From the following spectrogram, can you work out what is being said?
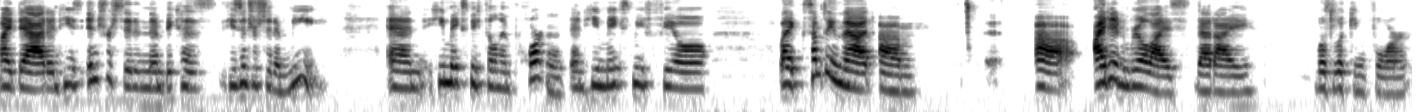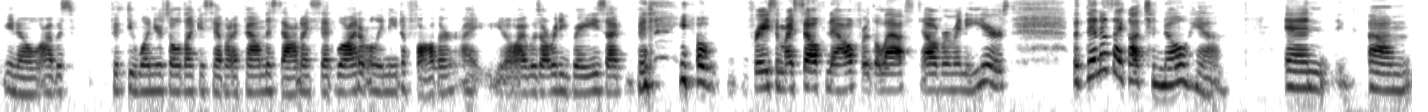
my dad. And he's interested in them because he's interested in me, and he makes me feel important, and he makes me feel like something that um, uh, I didn't realize that I was looking for. You know, I was 51 years old, like I said, when I found this out, I said, well, I don't really need a father. I, you know, I was already raised. I've been, you know, raising myself now for the last however many years. But then as I got to know him and um,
